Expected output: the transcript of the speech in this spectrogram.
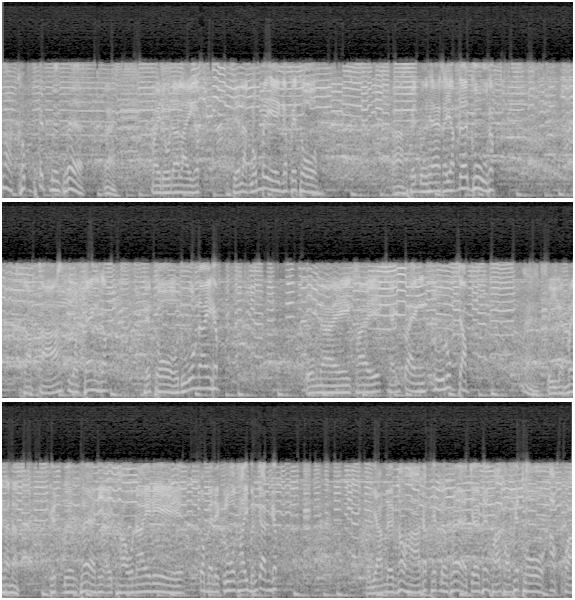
หลักครับเพชรเมืองแพร่อะไม่โดนอะไรครับ เสียหลักล้มไปเองครับเพชรโทอะเพชรเมืองแท้ขยับเดินคู่ครับสับขาหวดแข้งครับ เพชรโทดูวงในครับ วงในใครแข็งแกร่งดูลูกจับแหม่ตีกันไม่ถนัดเพชรเมืองแพร่นี่ไอ้เข่าในนี่ก็ไม่ได้กลัวใครเหมือนกันครับพยายามเดินเข้าหาครับเพชรเมืองแพร่เจอแข้งขวาของเพชรโทอับขวา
